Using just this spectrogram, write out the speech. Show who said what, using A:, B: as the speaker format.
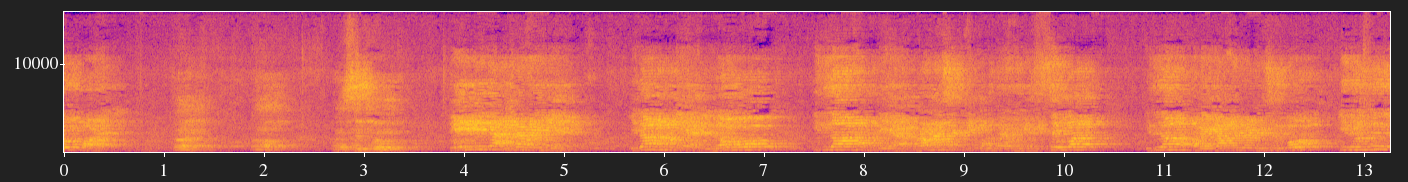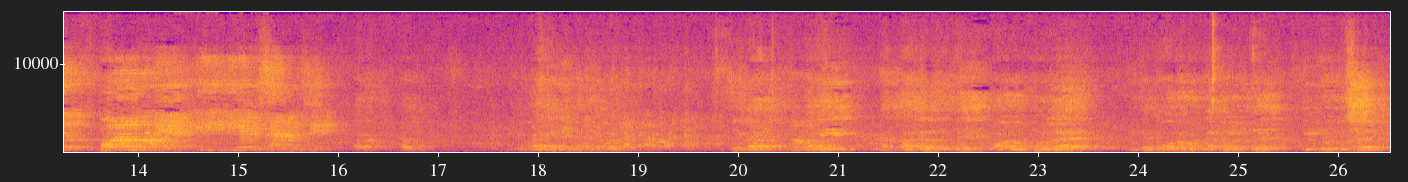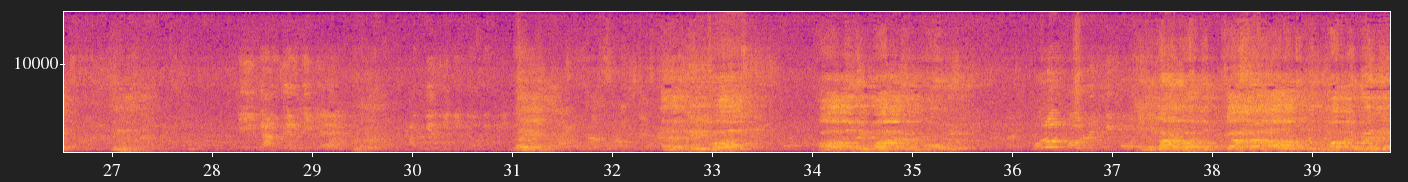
A: Oi, pai. É. Ah, tá assim, não é పక్కాగా అరవై రూపాయలు ఇవ్వండి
